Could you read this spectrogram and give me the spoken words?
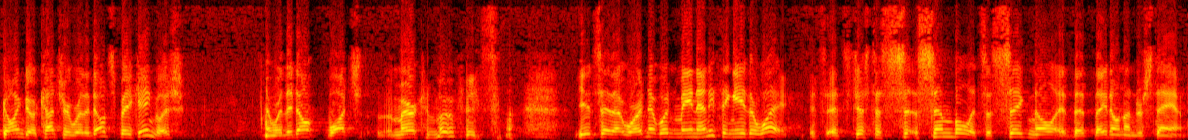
going to a country where they don't speak English and where they don't watch American movies, you'd say that word and it wouldn't mean anything either way. It's it's just a symbol. It's a signal eh, that they don't understand.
